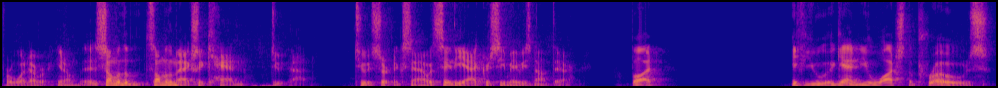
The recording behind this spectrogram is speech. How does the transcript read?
for whatever, you know, some of them some of them actually can do that to a certain extent. I would say the accuracy maybe is not there. But if you again you watch the pros,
